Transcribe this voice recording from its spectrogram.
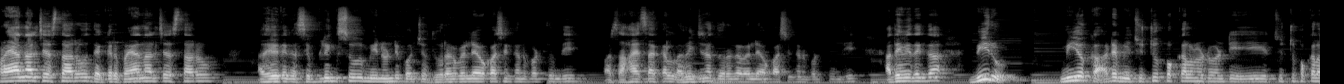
ప్రయాణాలు చేస్తారు దగ్గర ప్రయాణాలు చేస్తారు. అదేవిధంగా సిబ్లింగ్స్ మీ నుండి కొంచెం దూరంగా వెళ్ళే అవకాశం కనబడుతుంది. వారి సహాయ సహకారాలు లభించినా దూరంగా వెళ్ళే అవకాశం కనబడుతుంది. అదేవిధంగా మీరు మీ యొక్క అంటే మీ చుట్టుపక్కల ఉన్నటువంటి చుట్టుపక్కల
